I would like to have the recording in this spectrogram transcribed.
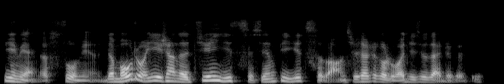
避免的宿命。那某种意义上的“君以此行，必以此亡”，其实它这个逻辑就在这个地方。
